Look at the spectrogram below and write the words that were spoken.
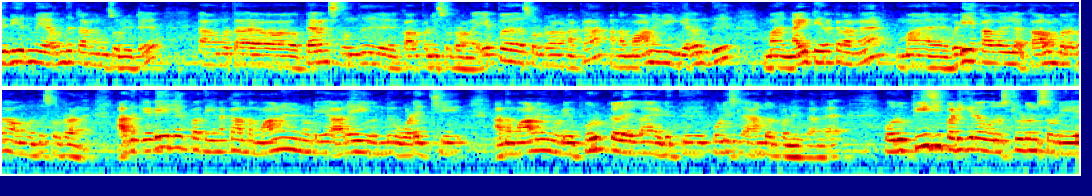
திடீர்னு இறந்துட்டாங்கன்னு சொல்லிட்டு அவங்க த பேரண்ட்ஸ் வந்து கால் பண்ணி சொல்கிறாங்க எப்போ சொல்கிறாங்கனாக்கா அந்த மாணவி இறந்து ம நைட் இறக்குறாங்க. ம விடிய காலையில் காலம்பரை தான் அவங்க வந்து சொல்கிறாங்க அதுக்கு இடையில பார்த்தீங்கன்னாக்கா அந்த மாணவியினுடைய அறையை வந்து உடைச்சி அந்த மாணவியினுடைய பொருட்களை எல்லாம் எடுத்து போலீஸில் ஹேண்ட் ஓவர் பண்ணியிருக்காங்க. ஒரு பிஜி படிக்கிற ஒரு ஸ்டூடெண்ட்ஸோடைய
